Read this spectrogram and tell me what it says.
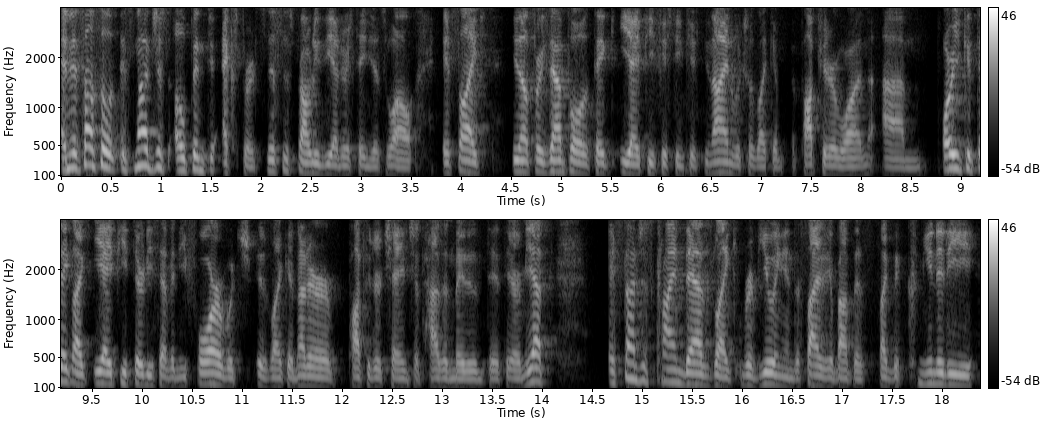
and it's also it's not just open to experts. This is probably the other thing as well. It's like, you know, for example, take EIP 1559, which was like a, a popular one. Um, or you could take like EIP 3074, which is like another popular change that hasn't made it into Ethereum yet. It's not just client devs like reviewing and deciding about this. It's like the community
